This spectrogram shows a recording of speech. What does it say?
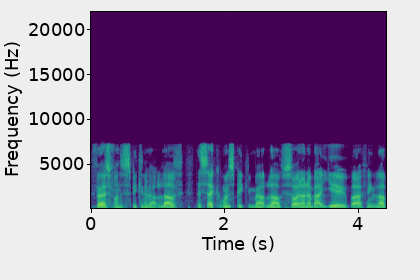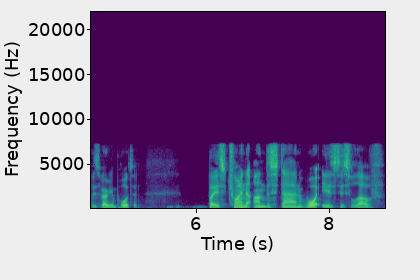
First one is speaking about love. The second one is speaking about love. So I don't know about you, but I think love is very important. But it's trying to understand what is this love?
